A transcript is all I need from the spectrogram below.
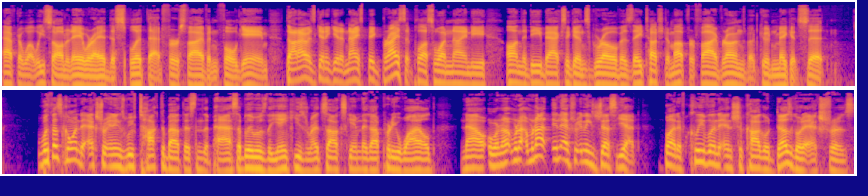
after what we saw today, where I had to split that first five in full game. Thought I was going to get a nice big price at plus 190 on the D backs against Grove as they touched him up for five runs but couldn't make it sit. With us going to extra innings, we've talked about this in the past. I believe it was the Yankees Red Sox game that got pretty wild. Now we're not we're not we're not in extra innings just yet. But if Cleveland and Chicago does go to extras,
